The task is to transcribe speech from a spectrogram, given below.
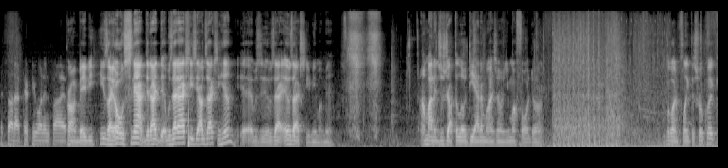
I saw that 51 and 5. Problem, baby. He's like, oh snap! Did I? Was that actually? I was actually him. Yeah, it was. It was. It was actually me, my man. I might have just dropped a little deatomizer on you. My fault, dog. We'll go ahead and flank this real quick.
